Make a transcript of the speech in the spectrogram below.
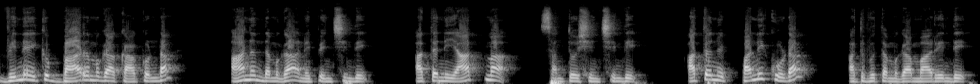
వినయ్కు భారముగా కాకుండా ఆనందముగా అనిపించింది. అతని ఆత్మ సంతోషించింది. అతని పని కూడా అద్భుతముగా మారింది.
